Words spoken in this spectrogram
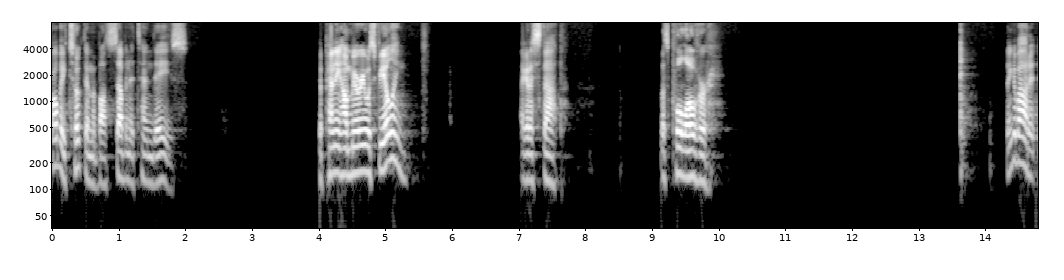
Probably took them about seven to 10 days, depending how Mary was feeling. I got to stop. Let's pull over. Think about it.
